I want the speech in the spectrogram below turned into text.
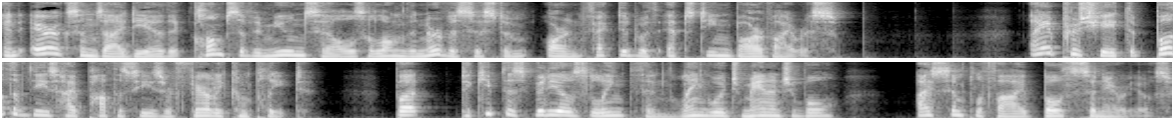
and Eriksen's idea that clumps of immune cells along the nervous system are infected with Epstein Barr virus. I appreciate that both of these hypotheses are fairly complete, but to keep this video's length and language manageable, I simplify both scenarios.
